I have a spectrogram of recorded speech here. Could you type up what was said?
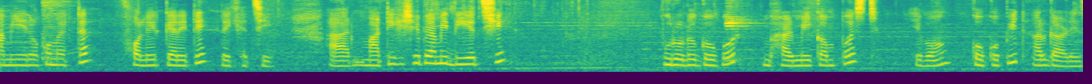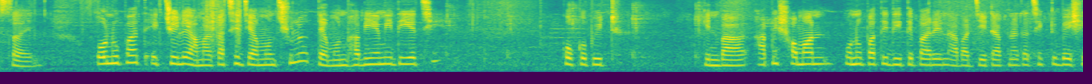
আমি এরকম একটা ফলের ক্যারেটে রেখেছি। আর মাটি হিসেবে আমি দিয়েছি পুরনো গোবর, ভার্মি কম্পোস্ট এবং কোকোপিট আর গার্ডেন সয়েল অনুপাত অ্যাকচুয়ালি আমার কাছে যেমন ছিল, তেমনভাবেই আমি দিয়েছি। কোকোপিট কিংবা আপনি সমান অনুপাতে দিতে পারেন, আবার যেটা আপনার কাছে একটু বেশি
